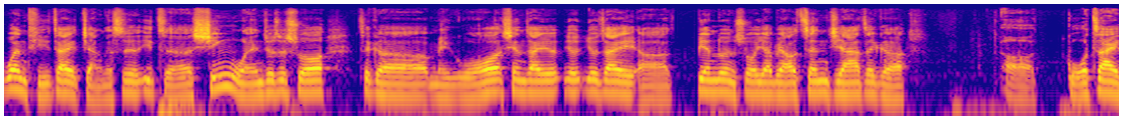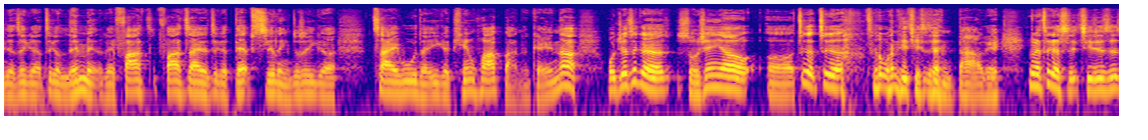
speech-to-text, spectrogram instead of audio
问题在讲的是一则新闻，就是说这个美国现在又又又在呃辩论说要不要增加这个呃国债的这个这个 limit OK 发发债的这个 debt ceiling 就是一个债务的一个天花板 OK。那我觉得这个首先要呃这个这个 这个问题其实很大 OK，因为这个是其实是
